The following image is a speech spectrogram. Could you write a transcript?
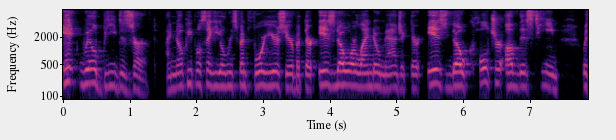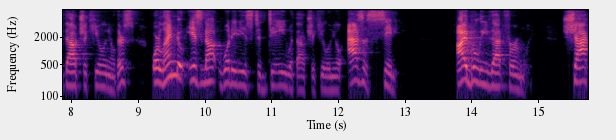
It will be deserved. I know people say he only spent four years here, but there is no Orlando Magic. There is no culture of this team without Shaquille O'Neal. There's Orlando is not what it is today without Shaquille O'Neal as a city. I believe that firmly. Shaq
